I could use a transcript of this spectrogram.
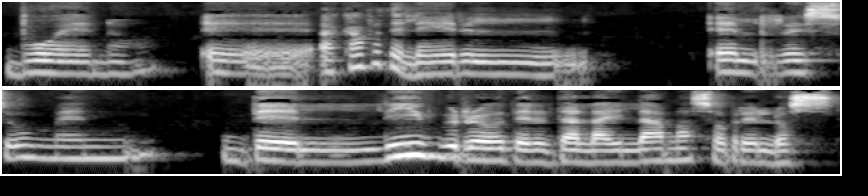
Bueno, eh, acabo de leer el, resumen del libro del Dalai Lama sobre los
